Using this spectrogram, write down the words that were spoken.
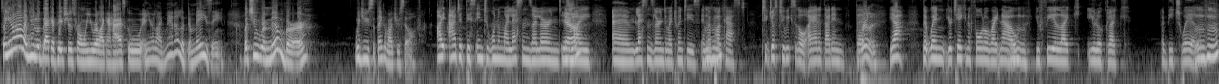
So you know how like you look back at pictures from when you were like in high school and you're like, man, I looked amazing. But you remember what you used to think about yourself. I added this into one of my lessons I learned yeah. in my um, lessons learned in my twenties in mm-hmm. my podcast. Two, just two weeks ago, I added that in. That, really? Yeah. That when you're taking a photo right now, mm-hmm. you feel like you look like a beach whale.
